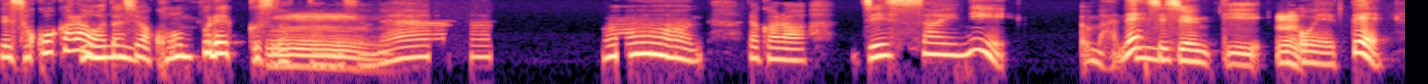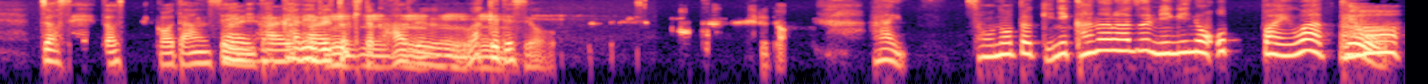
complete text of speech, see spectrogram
で、そこから私はコンプレックスだったんですよね。うん。だから、実際に、まあね、うん。思春期うん終えて、女性としてこう男性に抱かれる時とかあるわけですよ。考えると。はい。その時に必ず右のおっぱいは手をあ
